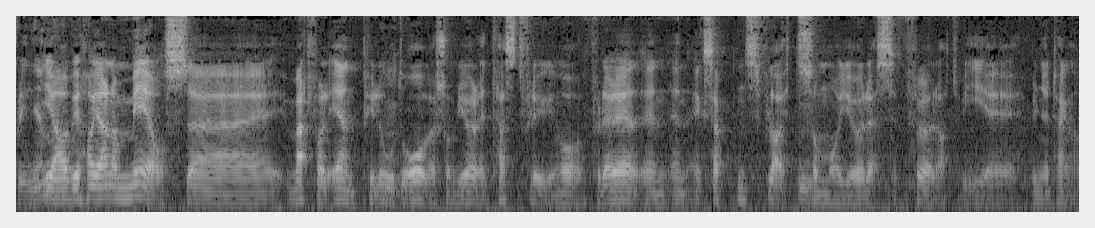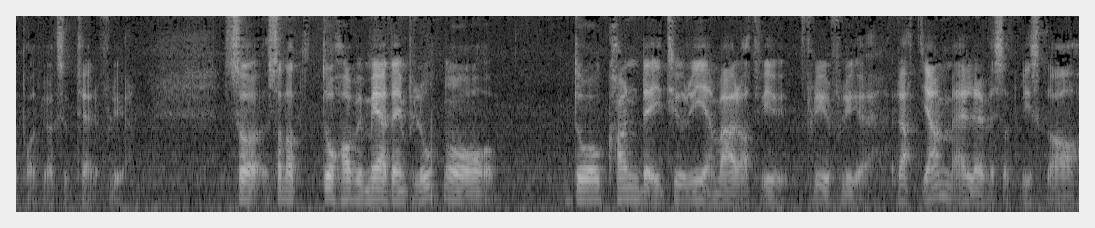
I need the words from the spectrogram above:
fly inn igjen? Ja, vi har gjerne med oss eh, i hvert fall én pilot over som gjør en testflyging òg. For det er en, en acceptance flight som må gjøres før at vi er undertegna på at vi aksepterer flyet. Så, sånn at da har vi med den piloten, og da kan det i teorien være at vi flyr flyet rett hjem, eller hvis at vi skal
